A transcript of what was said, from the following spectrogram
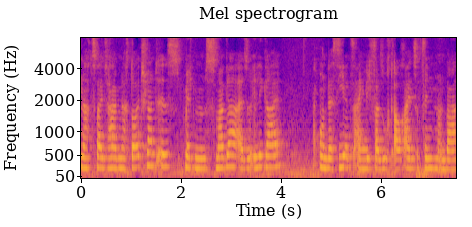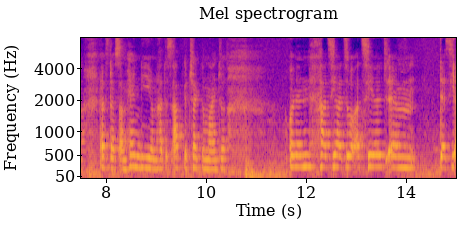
nach zwei Tagen nach Deutschland ist mit einem Smuggler, also illegal. Und dass sie jetzt eigentlich versucht auch einzufinden und war öfters am Handy und hat es abgecheckt und meinte. Und dann hat sie halt so erzählt, ähm, dass sie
